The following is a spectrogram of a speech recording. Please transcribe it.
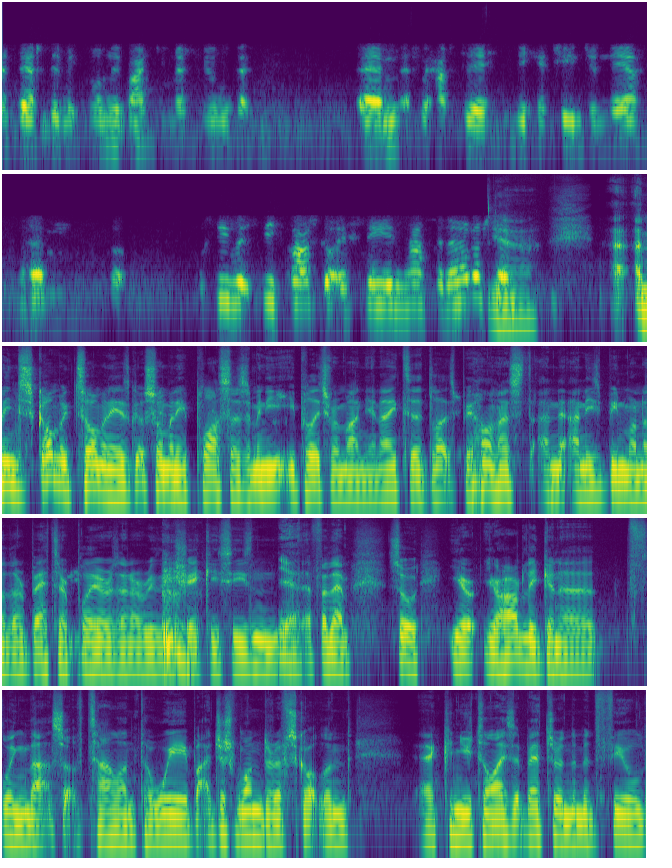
adverse to McTominay back in midfield if, um, if we have to make a change in there. Um, but we'll see what Steve Clarke's got to say in half an hour or so. Yeah. I mean, Scott McTominay has got so many pluses. I mean, he, he plays for Man United, let's be honest, and, and he's been one of their better players in a really shaky season Yeah. for them. So you're, you're hardly going to fling that sort of talent away. But I just wonder if Scotland uh, can utilise it better in the midfield,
